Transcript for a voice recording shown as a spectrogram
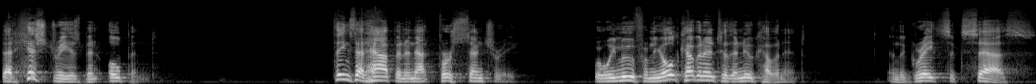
that history has been opened. Things that happened in that first century, where we moved from the old covenant to the new covenant, and the great success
